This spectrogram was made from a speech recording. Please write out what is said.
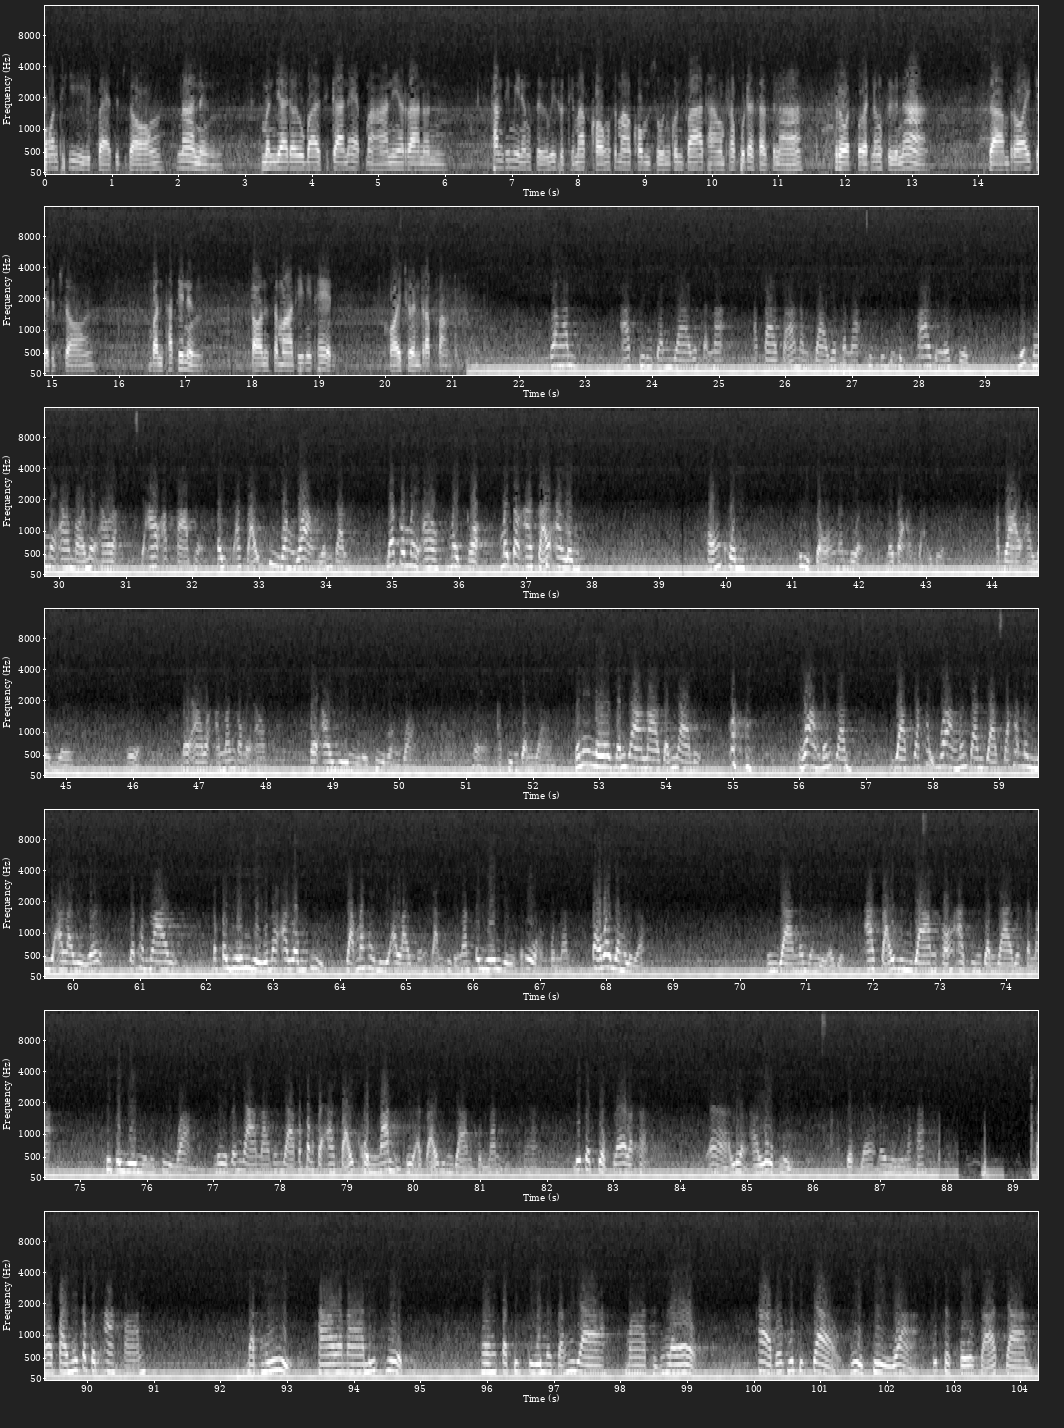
ม้วนที่ 82 หน้าหนึ่งบรรยายโดยอุบาสิกาแนบมหาเนรานนท์ท่านที่มีหนังสือวิสุทธิมรรคของสมาคมศูนย์ค้นฟ้าทางพระพุทธศาสนา โปรดเปิดหนังสือหน้า 372 บรรทัดที่หนึ่งตอนสมาธินิเทศ ขอเชิญรับฟังเพราะงั้นอาจินจัญญายตนะ อากาสานัญจายตนะที่ที่ที่สุดท้ายจนเลยเกิด นิดนึงไม่เอาหน่อยไม่เอาละจะเอาอากาศเนี่ยไปอาศัยที่ว่างๆเหมือนกัน แล้วก็ไม่เอาไม่เกาะ ไม่ต้องอาศัยอารมณ์ของคนที่สองนั่นด้วย ไม่ต้องอาศัยด้วยทำลายอารมณ์เลยนี่ไม่เอาอันนั้นก็ไม่เอาไปเอายืนอยู่ในที่ว่างๆเนี่ยอาจินจัญญาทีนี้เนสัญญานาสัญญาดิว่างเหมือนกัน อยากจะให้ว่างเหมือนกัน อยากจะให้ไม่มีอะไรอยู่เลยจะทำลายก็ไปยืนอยู่ในอารมณ์ที่อยากไม่ให้มีอะไรเหมือนกันที่ตรงนั้น ไปยืนอยู่คู่กับคนนั้น แต่ว่ายังเหลือ วิญญาณนั้นยังเหลืออยู่ อาศัยวิญญาณของอาจินจัญญายตนะ ที่ไปยืนอยู่ในที่ว่างมีสัญญานาสัญญาก็ต้องไปอาศัยคนนั้นคืออาศัยวิญญาณคนนั้นนะฮะนี่ก็จบแล้วล่ะค่ะเรื่องอารูปนี่ จบแล้วไม่มีนะคะ ต่อไปนี้ก็เป็นอาหารแบบนี้ภาวนานิเทศแห่งปฏิกูลสัญญามาถึงแล้ว ข้าพระพุทธเจ้าผู้ชื่อว่าพุทธโกษาจารย์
